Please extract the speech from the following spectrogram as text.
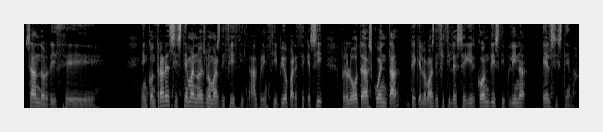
Sandor dice, encontrar el sistema no es lo más difícil. Al principio parece que sí, pero luego te das cuenta de que lo más difícil es seguir con disciplina el sistema.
